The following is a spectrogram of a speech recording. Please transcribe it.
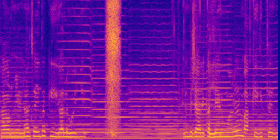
ਸਾਹ ਮਿਲਣਾ ਚਾਹੀਦਾ ਕੀ ਗੱਲ ਹੋਈ ਹੈ? ਇਹ ਵਿਚਾਰੇ ਇਕੱਲੇ ਨੂੰ ਮਰੇ ਬਾਕੀ ਕਿੱਥੇ ਸੀ?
